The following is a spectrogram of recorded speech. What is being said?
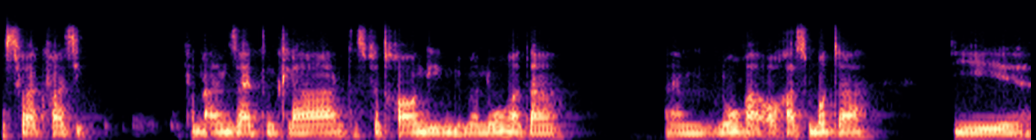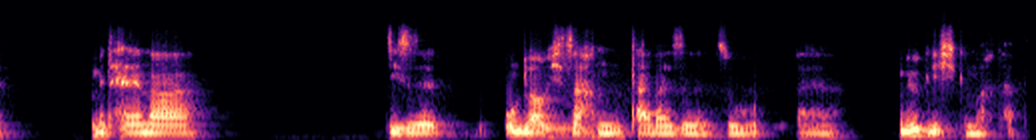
das war quasi von allen Seiten klar, das Vertrauen gegenüber Nora da. Ähm, Nora auch als Mutter, die mit Helena diese unglaubliche Sachen teilweise so äh, möglich gemacht hat.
